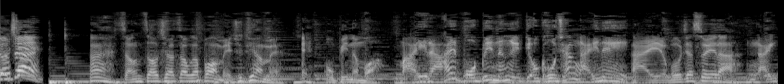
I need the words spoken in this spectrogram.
邮政。哎，早早车走到半暝出忝的，哎，有病了无？没啦，还无病人会得口腔癌呢。哎呦，无遮衰啦！哎，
